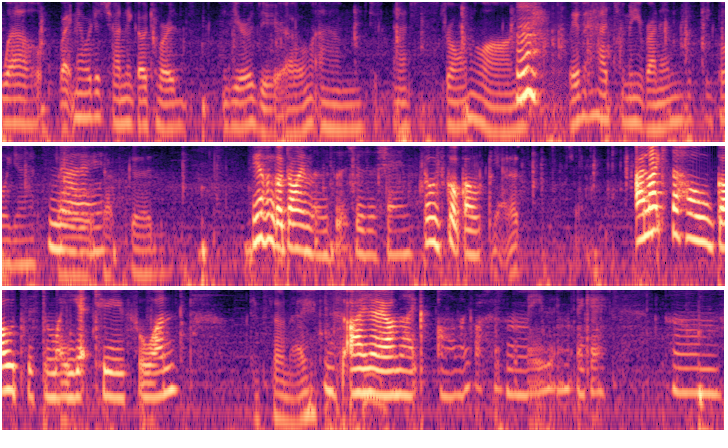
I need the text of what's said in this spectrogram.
Well, right now we're just trying to go towards zero zero. Um, just kind of strolling along. we haven't had too many run-ins with people yet, so No. that's good. We haven't got diamonds, which is a shame, but we've got gold. Yeah, that's that's a shame. I like the whole gold system where you get two for one. It's so nice. It's- I know. I'm like, oh my gosh, that's amazing. Okay. Um.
